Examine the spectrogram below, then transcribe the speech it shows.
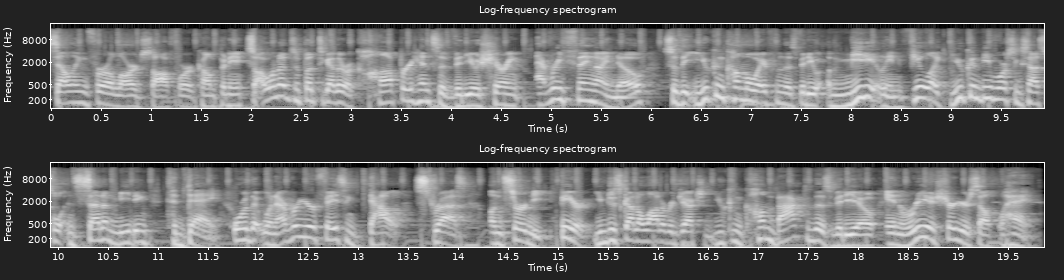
selling for a large software company. So I wanted to put together a comprehensive video sharing everything I know so that you can come away from this video immediately and feel like you can be more successful and set a meeting today. Or that whenever you're facing doubt, stress, uncertainty, fear, you've just got a lot of rejection, you can come back to this video and reassure yourself, well, hey,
